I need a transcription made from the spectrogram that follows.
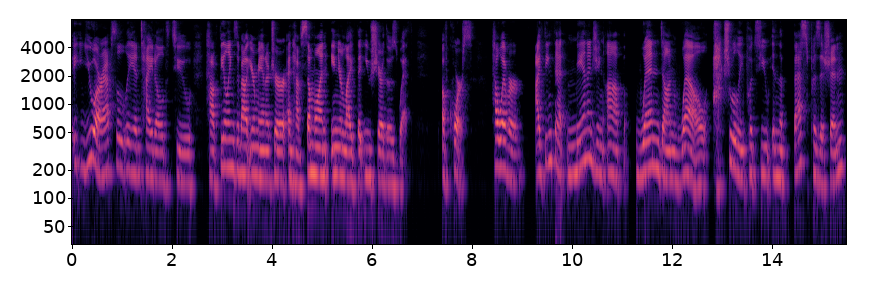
You are absolutely entitled to have feelings about your manager and have someone in your life that you share those with of course. However i think that managing up when done well actually puts you in the best position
